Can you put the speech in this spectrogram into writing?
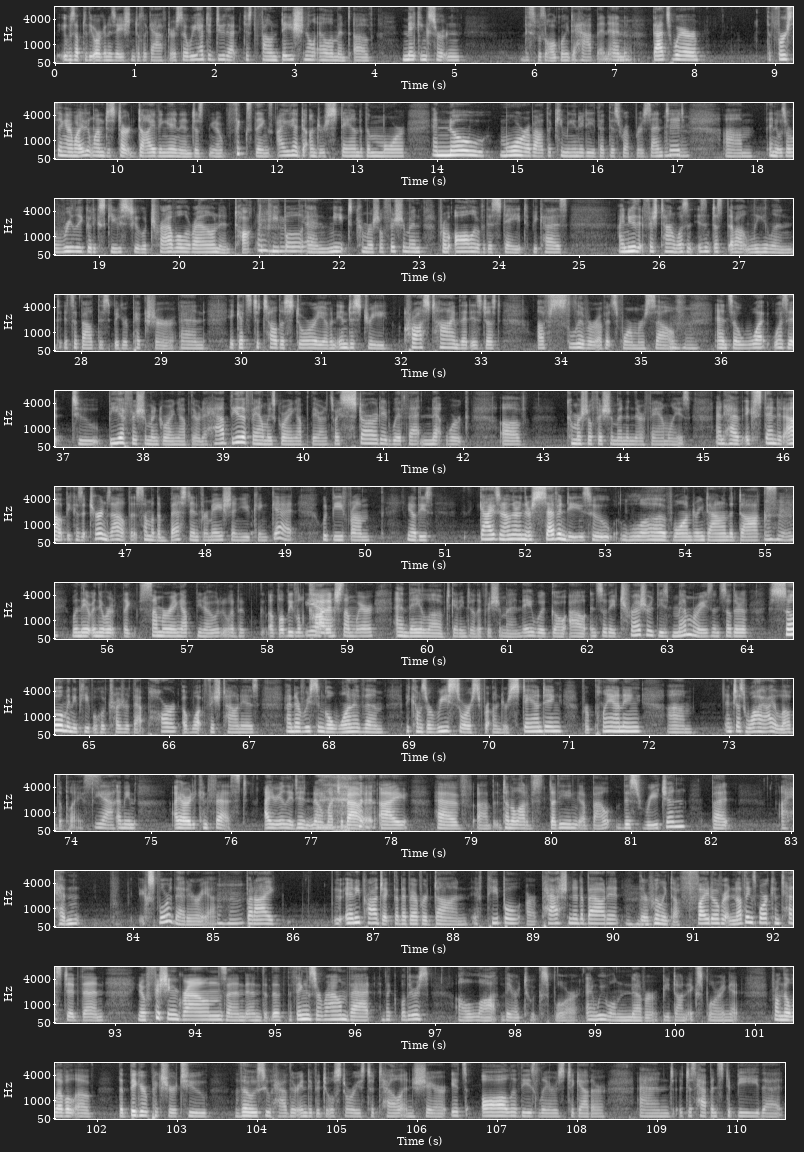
it was up to the organization to look after. So we had to do that just foundational element of making certain this was all going to happen. And mm-hmm. that's where the first thing I, I didn't want to just start diving in and just you know fix things. I had to understand them more and know more about the community that this represented, um, and it was a really good excuse to go travel around and talk to people yeah. and meet commercial fishermen from all over the state because. I knew that Fishtown wasn't isn't just about Leland. It's about this bigger picture, and it gets to tell the story of an industry across time that is just a sliver of its former self. Mm-hmm. And so, what was it to be a fisherman growing up there, to have the other families growing up there? And so, I started with that network of commercial fishermen and their families and have extended out because it turns out that some of the best information you can get would be from, you know, these guys down there in their 70s who loved wandering down on the docks when they when they were like summering up, you know, with a, a lovely little Yeah. cottage somewhere, and they loved getting to the fishermen. They would go out, and so they treasured these memories. And so there are so many people who have treasured that part of what Fishtown is, and every single one of them becomes a resource for understanding, for planning, um, and just why I love the place. Yeah. I mean, I already confessed. I really didn't know much about it. I have uh, done a lot of studying about this region, but I hadn't explored that area. But I, any project that I've ever done, if people are passionate about it, they're willing to fight over it. Nothing's more contested than, you know, fishing grounds and and the, the things around that. And like, well, there's a lot there to explore, and we will never be done exploring it from the level of the bigger picture to those who have their individual stories to tell and share. It's all of these layers together, and it just happens to be that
